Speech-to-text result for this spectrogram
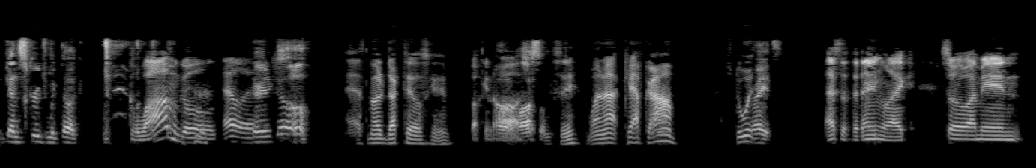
against Scrooge McDuck. Glomgold. Hell. There you go. That's another DuckTales game. Fucking Oh, awesome. awesome. See? Why not? Capcom. Let's do it. Right. That's the thing. Like, so I mean,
